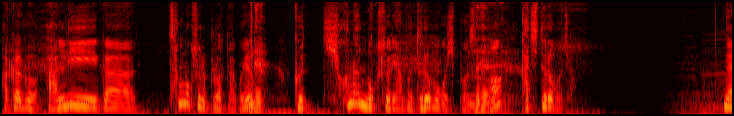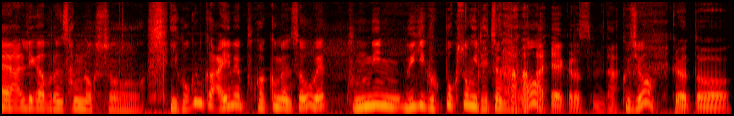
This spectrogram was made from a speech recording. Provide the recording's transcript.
아까 그 알리가 상록수를 불렀다고요? 네. 그 시원한 목소리 한번 들어보고 싶어서 네. 같이 들어보죠. 네, 알리가 부른 상록수. 이 곡은 그 IMF 겪으면서 왜 국민 위기 극복송이 됐잖아요. 예, 그렇습니다. 그죠? 그리고 또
